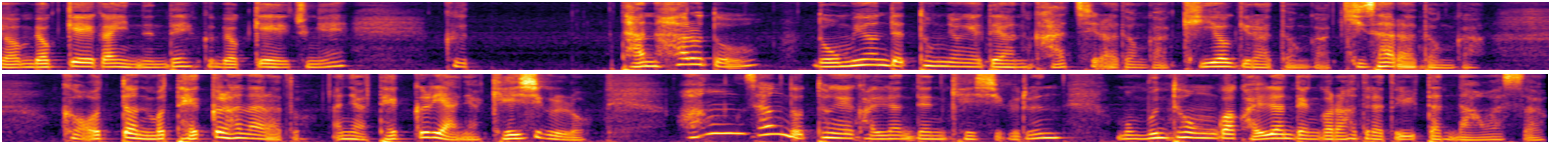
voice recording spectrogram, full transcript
여- 몇 개가 있는데 그 몇 개 중에 그 단 하루도 노무현 대통령에 대한 가치라던가 기억이라던가 기사라던가 그 어떤 뭐 댓글 하나라도 아니야 댓글이 아니야 게시글로 항상 노통에 관련된 게시글은 뭐 문통과 관련된 거라 하더라도 일단 나왔어요.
